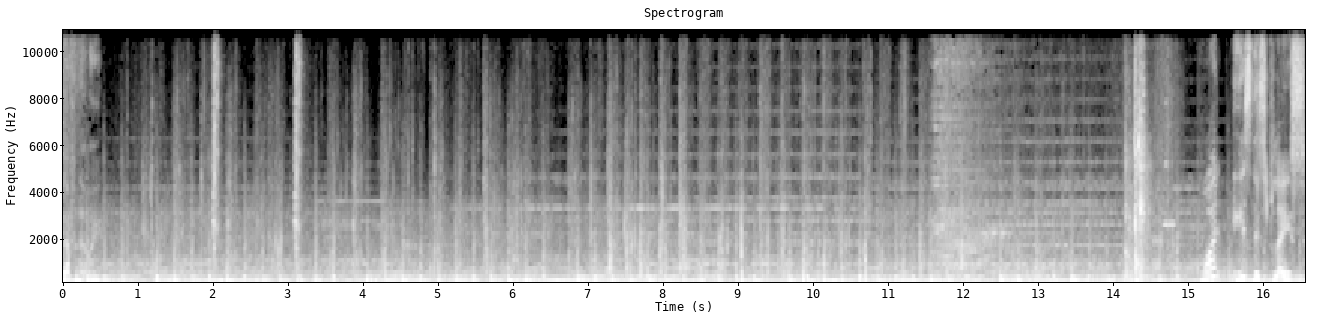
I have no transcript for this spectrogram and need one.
Definitely. What is this place?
